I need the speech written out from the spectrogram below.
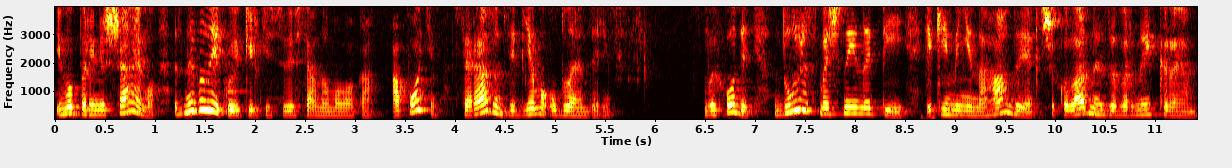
його перемішаємо з невеликою кількістю вівсяного молока, а потім все разом зіб'ємо у блендері. Виходить дуже смачний напій, який мені нагадує шоколадний заварний крем.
